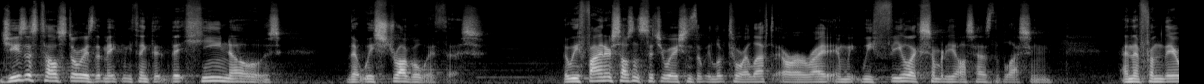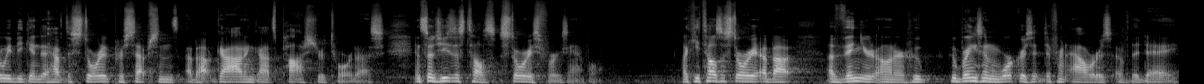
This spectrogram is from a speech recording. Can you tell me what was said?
Jesus tells stories that make me think that, that he knows that we struggle with this. That we find ourselves in situations that we look to our left or our right and we, we feel like somebody else has the blessing. And then from there, we begin to have distorted perceptions about God and God's posture toward us. And so Jesus tells stories, for example. Like he tells a story about a vineyard owner who, who brings in workers at different hours of the day.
